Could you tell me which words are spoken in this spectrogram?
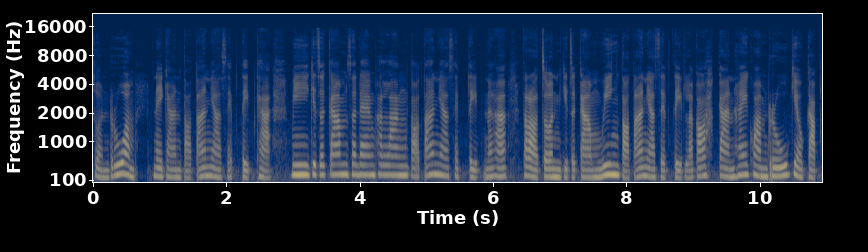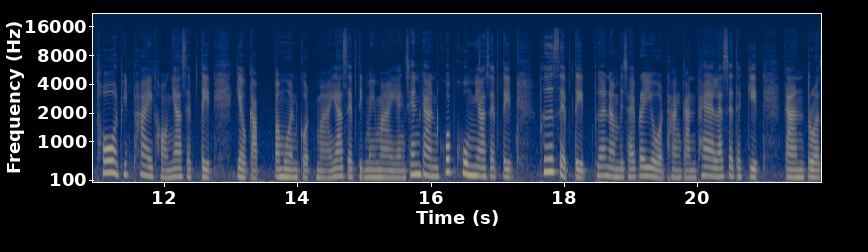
ส่วนร่วมในการต่อต้านยาเสพติดค่ะ มีกิจกรรมแสดงพลังต่อต้านยาเสพติดนะคะ ตลอดจนกิจกรรมวิ่งต่อต้านยาเสพติดแล้วก็การให้ความรู้เกี่ยวกับโทษพิษภัยของยาเสพติด เกี่ยวกับประมวลกฎหมายยาเสพติดใหม่ๆ อย่างเช่นการควบคุมยาเสพติดพืชเสพติด เพื่อนำไปใช้ประโยชน์ทางการแพทย์และเศรษฐกิจ การตรวจ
